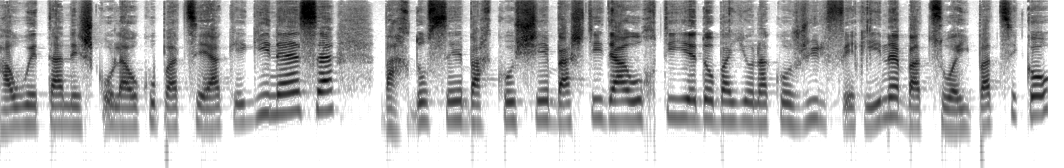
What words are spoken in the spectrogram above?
hauetan eskola okupatzeak eginez, bardoze, barkose, bastida urti edo baionako Jules Ferrin batzua ipatzeko,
